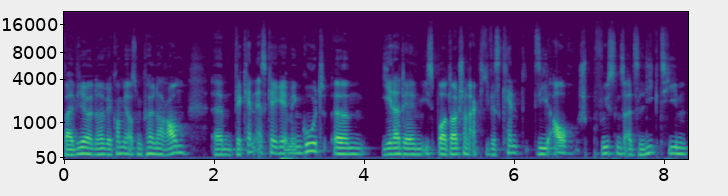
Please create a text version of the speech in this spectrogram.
weil wir, ne, wir kommen ja aus dem Kölner Raum, ähm, wir kennen SK Gaming gut. Ähm, jeder, der im E-Sport Deutschland aktiv ist, kennt sie auch frühestens als League-Team,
